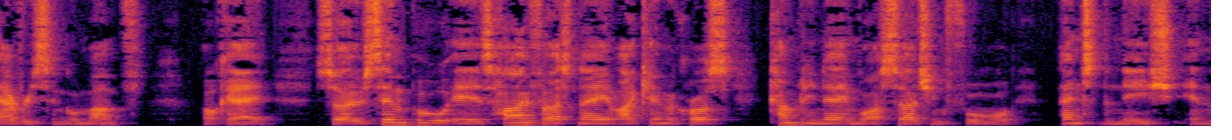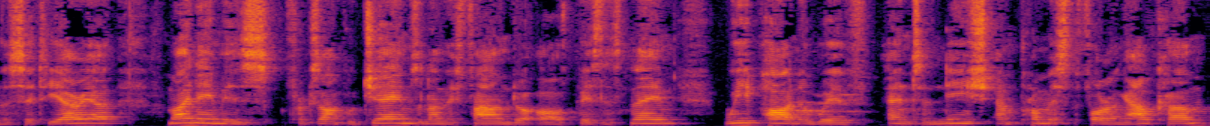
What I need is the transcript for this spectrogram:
every single month okay so simple is hi first name i came across company name while searching for enter the niche in the city area my name is, for example, James, and I'm the founder of Business Name. We partner with Enter Niche and promise the following outcome.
